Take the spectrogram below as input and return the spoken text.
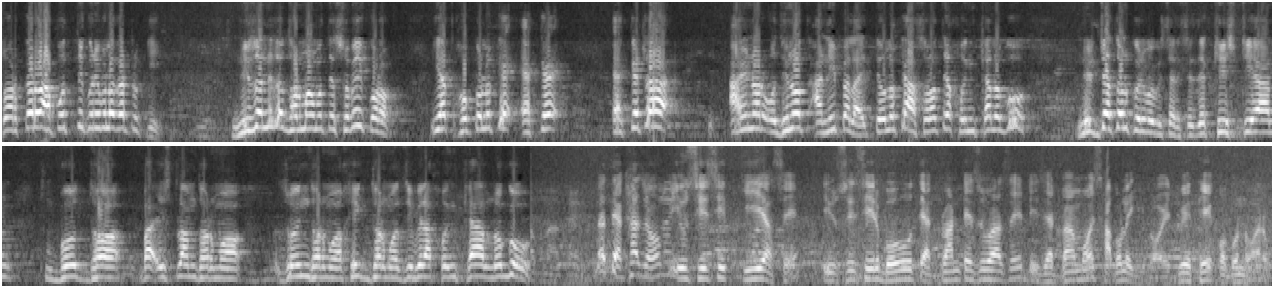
চৰকাৰৰ আপত্তি কৰিব লগাটো কি? নিজৰ নিজৰ ধৰ্মৰ মতে চবেই কৰক। ইয়াত সকলোকে একে একেটা আইনৰ অধীনত আনি পেলাই তেওঁলোকে আচলতে সংখ্যালঘু নিৰ্যাতন কৰিব বিচাৰিছে যে খ্ৰীষ্টিয়ান বৌদ্ধ বা ইছলাম ধৰ্ম জৈন ধৰ্ম শিখ ধৰ্ম যিবিলাক সংখ্যালঘু। দেখা যাওক ইউ চি চিত কি আছে ইউ চি চিৰ বহুত এডভান্টেজো আছে ডিজএডভান্টেজ মই চাব লাগিব এইটো এতিয়াই ক'ব নোৱাৰোঁ।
